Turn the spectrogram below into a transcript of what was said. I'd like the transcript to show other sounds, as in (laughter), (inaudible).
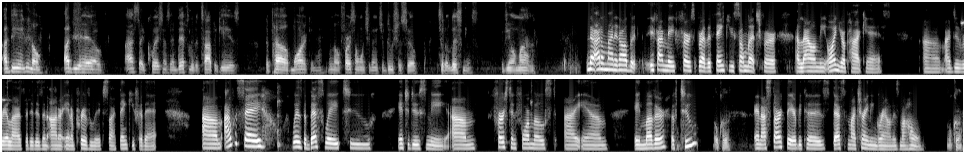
I did, you know, I did have, I say questions, and definitely the topic is the power of marketing. You know, first I want you to introduce yourself to the listeners, if you don't mind. No, I don't mind at all. But if I may first, brother, thank you so much for allowing me on your podcast. Um, I do realize that it is an honor and a privilege. So I thank you for that. Um, I would say, what is the best way to introduce me? Um, first and foremost, I am a mother of two. Okay. And I start there because that's my training ground, is my home. Okay.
